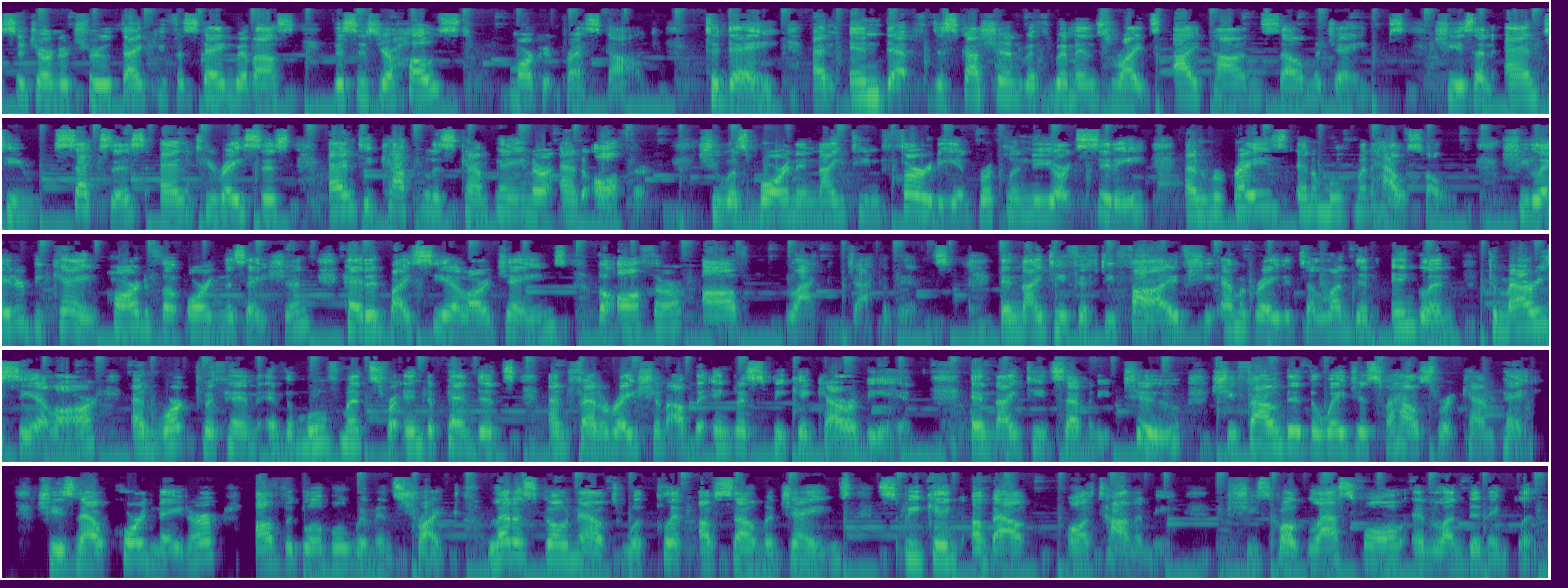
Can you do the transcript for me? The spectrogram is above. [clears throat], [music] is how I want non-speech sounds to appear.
Sojourner Truth. Thank you for staying with us. This is your host, Margaret Prescott. Today, an in depth discussion with women's rights icon Selma James. She is an anti sexist, anti racist, anti capitalist campaigner and author. She was born in 1930 in Brooklyn, New York City, and raised in a movement household. She later became part of the organization headed by CLR James, the author of Black Jacobins. In 1955, she emigrated to London, England to marry CLR and worked with him in the movements for independence and federation of the English speaking Caribbean. In 1972, she founded the Wages for Housework campaign. She is now coordinator of the Global Women's Strike. Let us go now to a clip of Selma James speaking about autonomy. She spoke last fall in London, England.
